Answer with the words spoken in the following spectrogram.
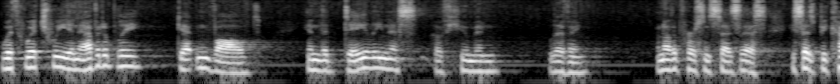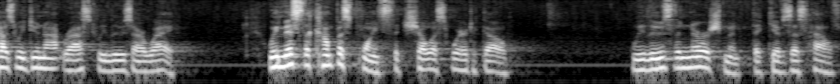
with which we inevitably get involved in the dailiness of human living. Another person says this He says, Because we do not rest, we lose our way. We miss the compass points that show us where to go. We lose the nourishment that gives us health.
